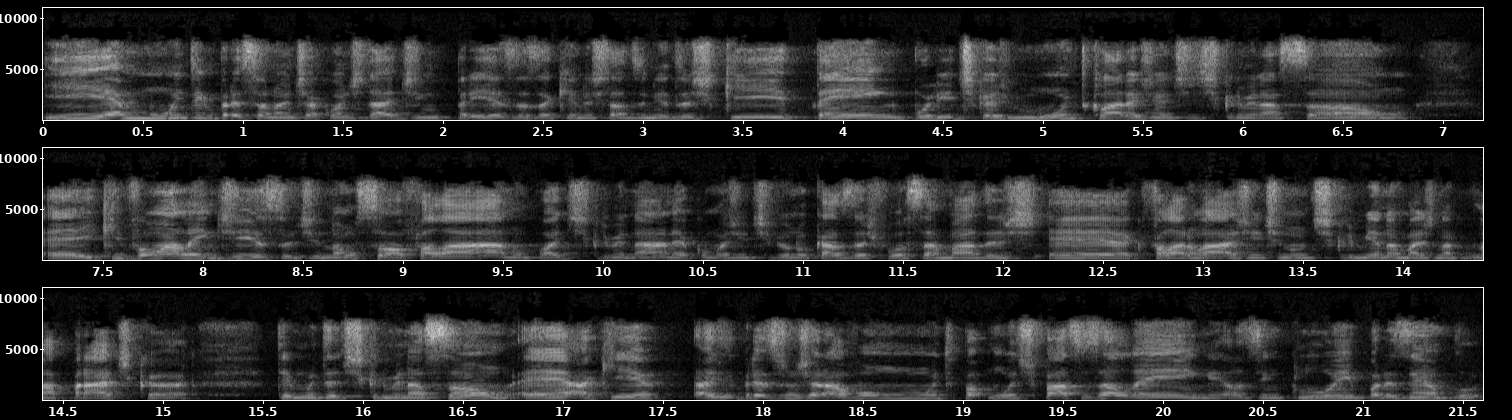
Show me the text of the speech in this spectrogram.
E é muito impressionante a quantidade de empresas aqui nos Estados Unidos que têm políticas muito claras de antidiscriminação, é, e que vão além disso, de não só falar, ah, não pode discriminar, né? Como a gente viu no caso das Forças Armadas, é, que falaram, ah, a gente não discrimina, mas na, na prática tem muita discriminação, é, aqui as empresas no geral vão muito, muitos passos além. Elas incluem, por exemplo,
